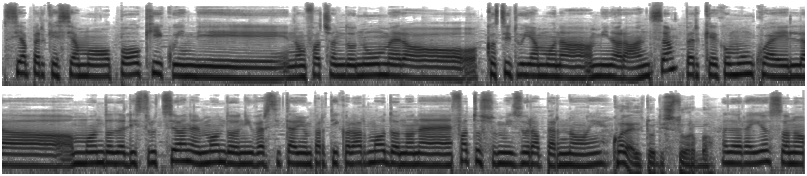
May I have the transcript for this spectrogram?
sia perché siamo pochi, quindi non facendo numero costituiamo una minoranza, perché comunque il mondo dell'istruzione, il mondo universitario in particolar modo non è fatto su misura per noi. Qual è il tuo disturbo? Allora io sono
